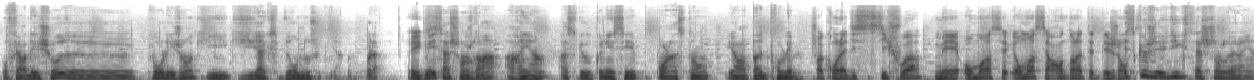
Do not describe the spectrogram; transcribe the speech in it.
pour faire des choses euh, pour les gens qui, qui accepteront de nous soutenir. quoi. Voilà. Mais ça changera rien à ce que vous connaissez pour l'instant. Il n'y aura pas de problème. Je crois qu'on l'a dit six fois, mais au moins, au moins ça rentre dans la tête des gens. Est-ce que j'ai dit que ça changerait rien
